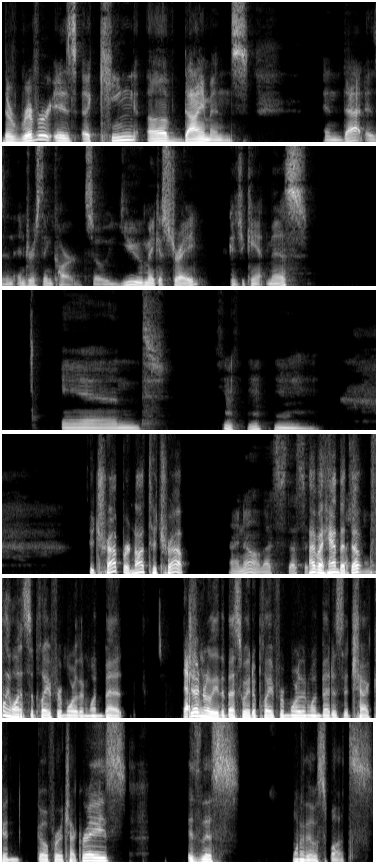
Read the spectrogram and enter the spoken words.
The river is a king of diamonds. And that is an interesting card. So you make a straight because you can't miss. And hmm, hmm, hmm. To trap or not to trap? I know that's that's. I have a hand that definitely wants to play for more than one bet. Definitely. Generally, the best way to play for more than one bet is to check and go for a check raise. Is this one of those spots?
